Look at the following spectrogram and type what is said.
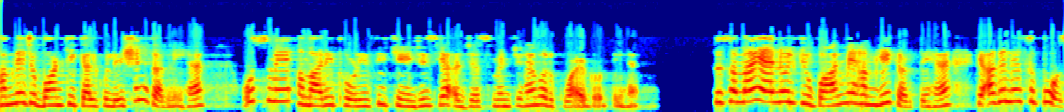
ہم نے جو بانڈ کی کیلکولیشن کرنی ہے، اس میں ہماری تھوڑی سی چینجز یا ایڈجسٹمنٹ جو ہیں وہ ریکوائرڈ ہوتی ہیں۔ تو سمائی اینوئل کیوپان میں ہم یہ کرتے ہیں کہ اگر سپوز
